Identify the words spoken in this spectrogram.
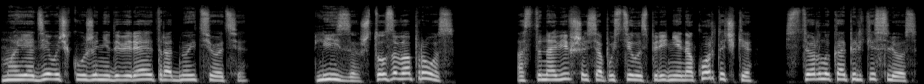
Моя девочка уже не доверяет родной тете. «Лиза, что за вопрос?» Остановившись, опустилась перед ней на корточки, стерла капельки слез.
